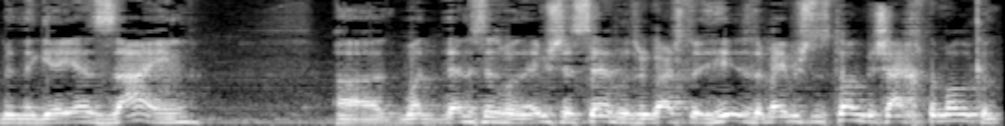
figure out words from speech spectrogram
bin Negeya sein, uh, what then it says what the Eberster said with regards to his, the Eberster's tongue, b'shayach the Molokin,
